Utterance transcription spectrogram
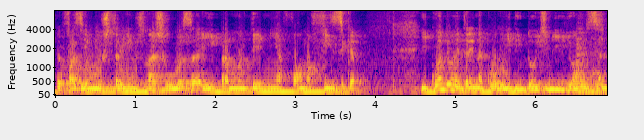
eu fazia meus treinos nas ruas aí para manter minha forma física. E quando eu entrei na corrida em 2011,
